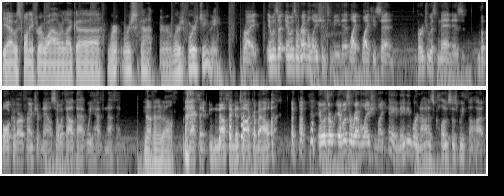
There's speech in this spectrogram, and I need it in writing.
yeah, it was funny for a while. We're like, uh, where where's Scott or where's where's Jamie? Right. It was a it was a revelation to me that like like you said, virtuous men is the bulk of our friendship now. So without that, we have nothing. Nothing at all. nothing nothing to talk about. it was a it was a revelation like, hey, maybe we're not as close as we thought.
